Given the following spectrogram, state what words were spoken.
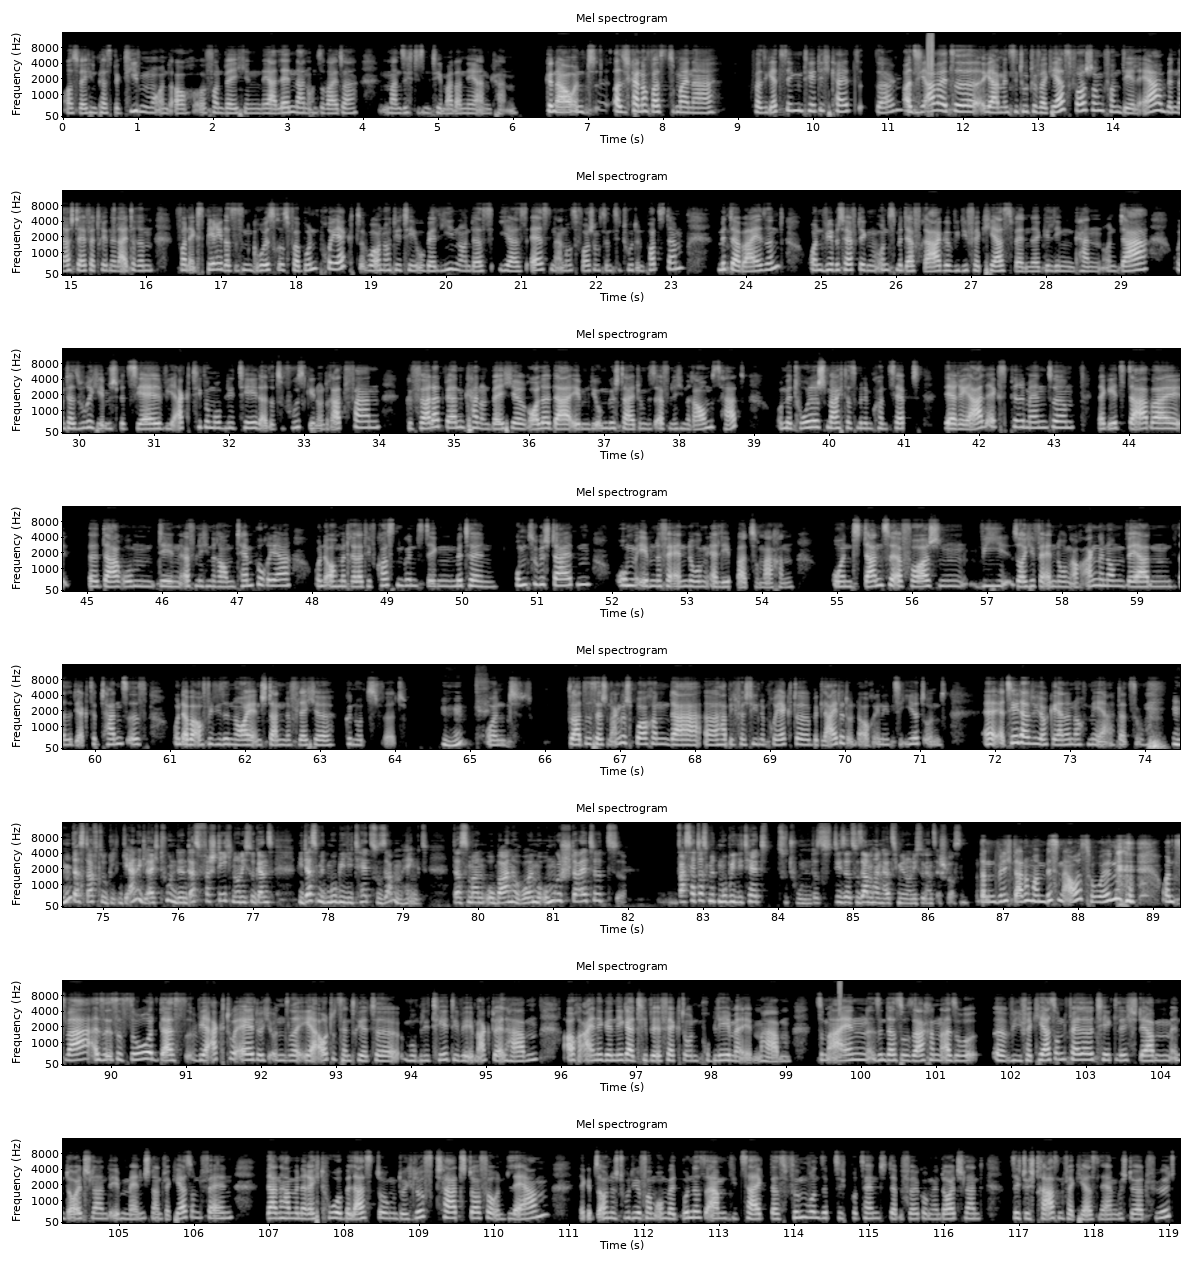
aus welchen Perspektiven und auch äh, von welchen ja, Ländern und so weiter man sich diesem Thema dann nähern kann. Genau, und also ich kann noch was zu meiner quasi jetzigen Tätigkeit sagen? Also ich arbeite ja im Institut für Verkehrsforschung vom DLR, bin da stellvertretende Leiterin von Experi. Das ist ein größeres Verbundprojekt, wo auch noch die TU Berlin und das IASS, ein anderes Forschungsinstitut in Potsdam, mit dabei sind. Und wir beschäftigen uns mit der Frage, wie die Verkehrswende gelingen kann. Und da untersuche ich eben speziell, wie aktive Mobilität, also zu Fuß gehen und Radfahren, gefördert werden kann und welche Rolle da eben die Umgestaltung des öffentlichen Raums hat. Und methodisch mache ich das mit dem Konzept der Realexperimente. Da geht es dabei äh, darum, den öffentlichen Raum temporär und auch mit relativ kostengünstigen Mitteln umzugestalten, um eben eine Veränderung erlebbar zu machen. Und dann zu erforschen, wie solche Veränderungen auch angenommen werden, also die Akzeptanz ist und aber auch wie diese neu entstandene Fläche genutzt wird. Mhm. Und du hattest es ja schon angesprochen, da äh, habe ich verschiedene Projekte begleitet und auch initiiert und äh, erzähl da natürlich auch gerne noch mehr dazu. Mhm, das darfst du gerne gleich tun, denn das verstehe ich noch nicht so ganz, wie das mit Mobilität zusammenhängt. Dass man urbane Räume umgestaltet, was hat das mit Mobilität zu tun? Das, dieser Zusammenhang hat sich mir noch nicht so ganz erschlossen. Dann will ich da noch mal ein bisschen ausholen. Und zwar, also ist es so, dass wir aktuell durch unsere eher autozentrierte Mobilität, die wir eben aktuell haben, auch einige negative Effekte und Probleme eben haben. Zum einen sind das so Sachen, also äh, wie Verkehrsunfälle. Täglich sterben in Deutschland eben Menschen an Verkehrsunfällen. Dann haben wir eine recht hohe Belastung durch Luftschadstoffe und Lärm. Da gibt es auch eine Studie vom Umweltbundesamt, die zeigt, dass 75 Prozent der Bevölkerung in Deutschland sich durch Straßenverkehrslärm gestört fühlt.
